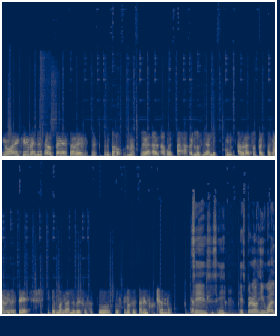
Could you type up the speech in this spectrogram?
No, de qué, gracias a ustedes. A ver, me voy a dar una vuelta a verlos y darles un abrazo personalmente y pues mandarle besos a todos los que nos están escuchando. Sí, sí, sí. Espero igual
